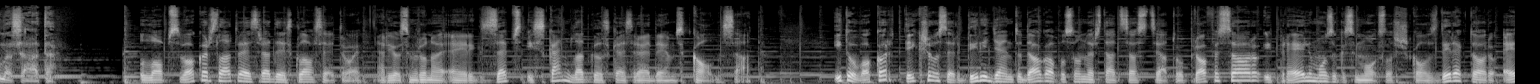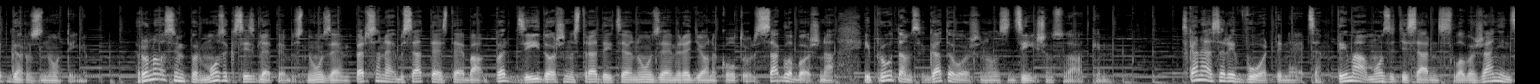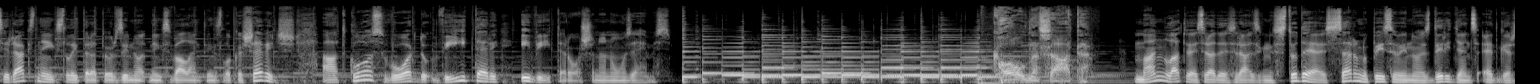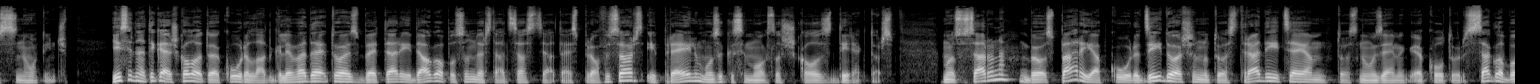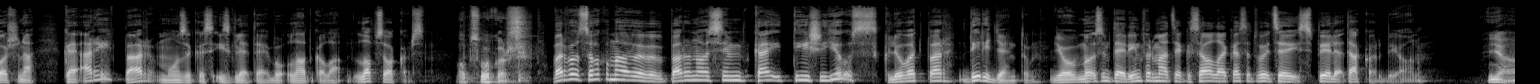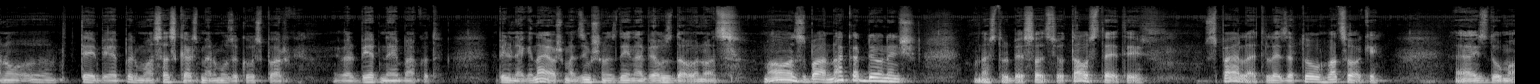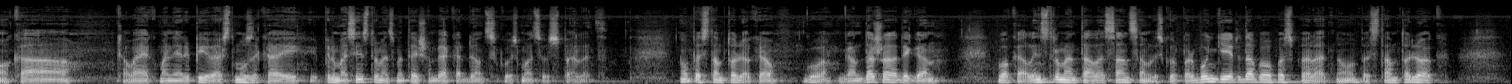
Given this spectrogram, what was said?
Kalnasāta! Labs vakars Latvijas radijas klausētoji. Ar jums runāja Ēriks Zepsi, izskaņa latgaliskais rēdījums Kalnasāta. Itu vakar tikšos ar diriģentu Daugavpils Universitātes asociēto profesoru un Prēļu muzikas un mākslas skolas direktoru Edgaru Znotiņu. Runāsim par muzikas izglītības nozēm, personības attīstībā, par dzīvošanas tradīciju nozēm reģiona kultūras saglabāšanā un, protams, gatavošanos dzīšanas svētkiem. Skanēs arī Vordinēce. Timā mūziķis Arnis Slobožaņins ir rakstnieks, literatūras zinātnieks Valentīns Lukaševičs, atklos vārdu vīteri i vīterošana nozīmes. Kolnasāta! Man Latvijas rādījis Rāzgnes studijā sarunu piesavienojas diriģents Edgars Notiņš. Viņš ir ne tikai skolotāja kūra latgaļa vadētājs, bet arī Daugopils Universitātes asociētais profesors un Prēļu muzikas un mākslas skolas direktors. Mūsu saruna būs par apkūra dzīvošanu, tos tradīcijām, tos nozīmi kultūras saglabāšanā, kā arī par mūzikas izglītību Latgalā. Labs vakars! Labs vakars! Varbūt sākumā parunāsim, kā tieši jūs kļuvat par diriģentu, jo mums te ir informācija, ka savulaik esat vajadzējis spēlēt akordionu. Jā, nu, te bija pirmā saskarsme ar muziku vispār, vēl bērnībā, kad pilnīgi nejauši man dzimšanas dienā bija uzdāvināts mazs bērnu akordioniņš, un es tur biju socis jau taustēti, spēlēt, līdz ar to vecāki izdomāja, ka, ka vajag man arī pievērst muzikai. Pirmais instruments man tiešām bija akordions, ko es mācījos spēlēt. Nu, pēc tam tur jau go gan dažādi, gan vokāli instrumentālais ansamblis, kur par buļģīru dabūju paspēlēt. Nu, pēc tam tur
